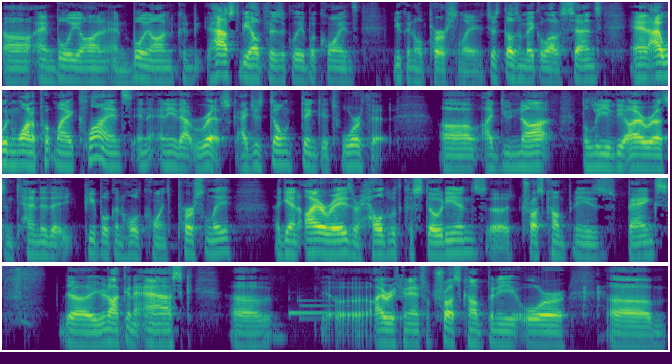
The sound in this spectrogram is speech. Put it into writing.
uh, and bullion, and bullion could be, has to be held physically, but coins you can hold personally. It just doesn't make a lot of sense, and I wouldn't want to put my clients in any of that risk. I just don't think it's worth it. Uh, I do not believe the IRS intended that people can hold coins personally. Again, IRAs are held with custodians, uh, trust companies, banks. Uh, you're not going to ask uh, uh, IRA Financial Trust Company or um,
